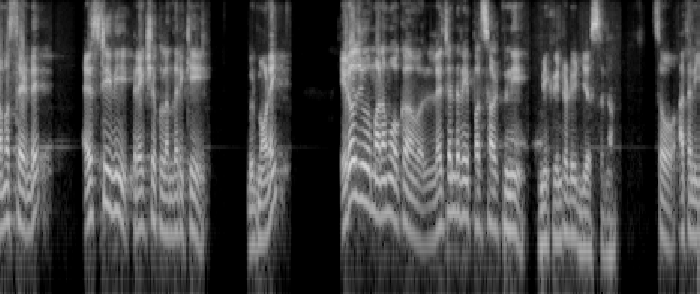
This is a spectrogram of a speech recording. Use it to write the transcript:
నమస్తే అండి. ఎస్టీవీ ప్రేక్షకులందరికీ గుడ్ మార్నింగ్. ఈరోజు మనము ఒక లెజెండరీ పర్సనాలిటీని మీకు ఇంట్రడ్యూస్ చేస్తున్నాం. సో అతను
